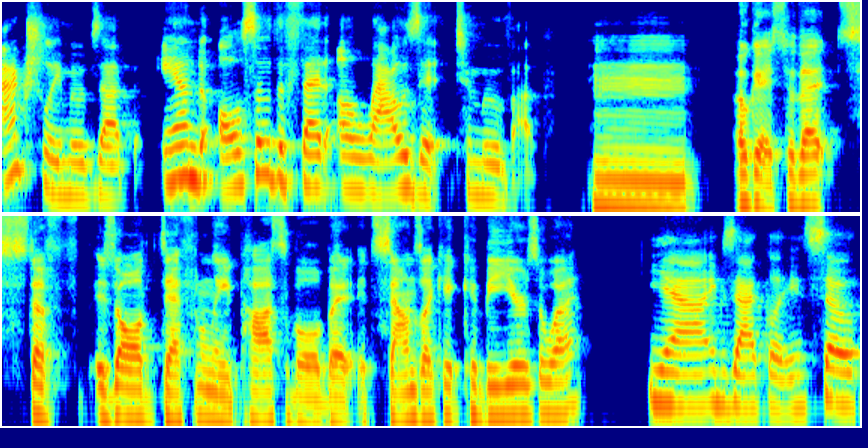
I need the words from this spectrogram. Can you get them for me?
actually moves up and also the Fed allows it to move up. Mm, okay, so that stuff is all definitely possible, but it sounds like it could be years away. Yeah, exactly. So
